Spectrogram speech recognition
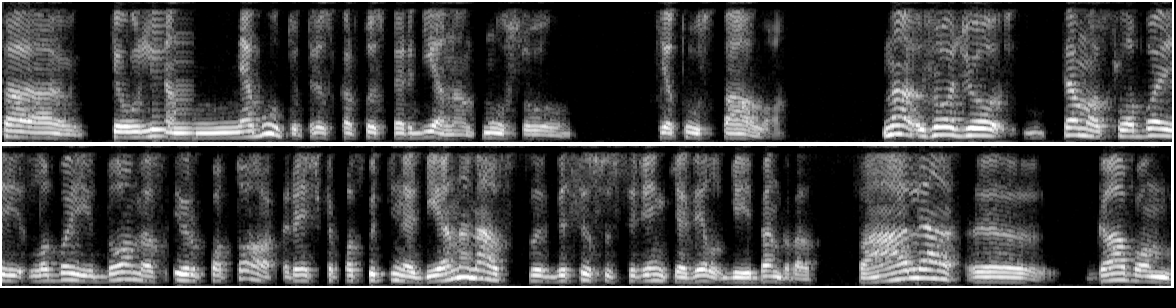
ta keulien nebūtų tris kartus per dieną ant mūsų pietų stalo. Na, žodžiu, temos labai, labai įdomios ir po to, reiškia, paskutinę dieną mes visi susirinkę vėlgi į bendrą salę, e, gavom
